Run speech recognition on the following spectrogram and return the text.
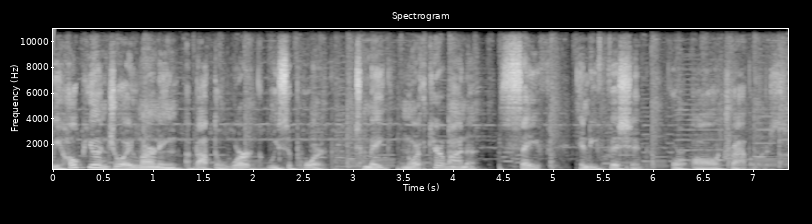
We hope you enjoy learning about the work we support to make North Carolina safe and efficient for all travelers.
